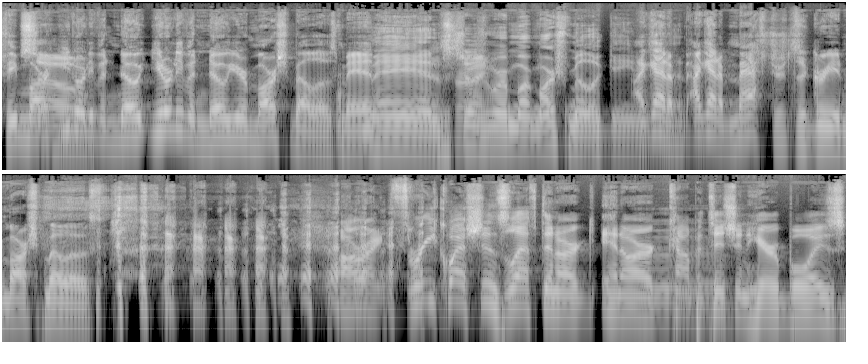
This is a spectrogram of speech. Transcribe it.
See, Mark, So- you don't even know you don't even know your marshmallows, man. Man, That's this shows right. where my marshmallow game. I got at. a I got a master's degree in marshmallows. All right, three questions left in our in our Mm. competition here, boys.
